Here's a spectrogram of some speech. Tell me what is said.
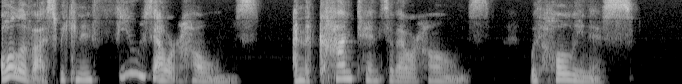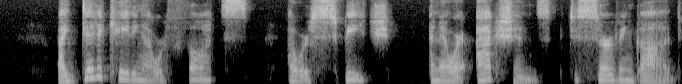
all of us, we can infuse our homes and the contents of our homes with holiness by dedicating our thoughts, our speech, and our actions to serving God.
